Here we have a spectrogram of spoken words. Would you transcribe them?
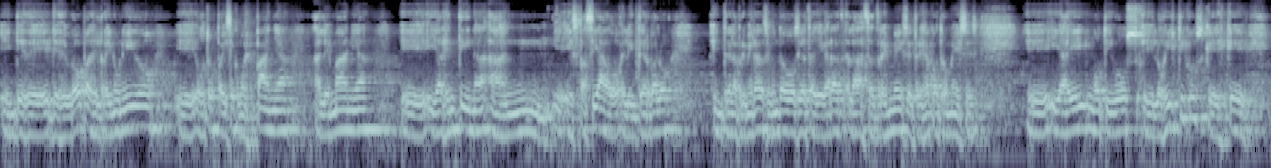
desde, desde, Europa, desde el Reino Unido, eh, otros países como España, Alemania y Argentina han espaciado el intervalo entre la primera y la segunda dosis hasta llegar hasta tres meses, tres a cuatro meses. Y hay motivos logísticos, que es que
